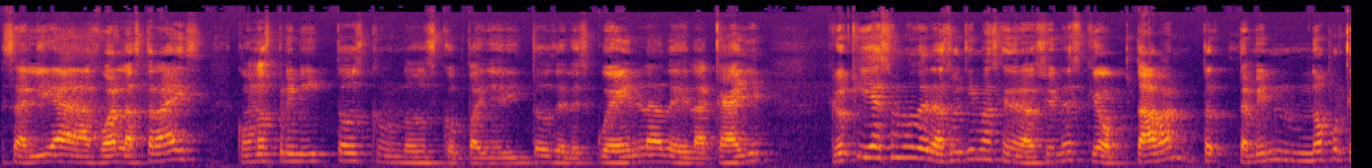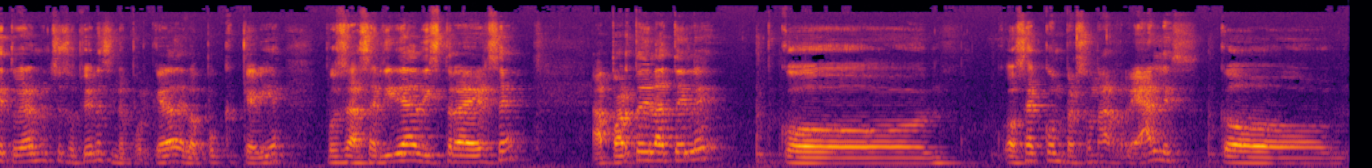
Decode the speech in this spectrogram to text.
salía a jugar las traes con los primitos, con los compañeritos de la escuela, de la calle. Creo que ya somos de las últimas generaciones que optaban, también no porque tuvieran muchas opciones, sino porque era de lo poco que había, pues a salir a distraerse, aparte de la tele, con, o sea, con personas reales, con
